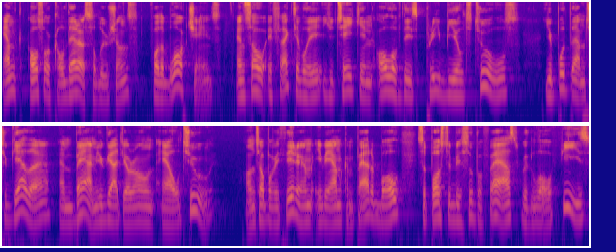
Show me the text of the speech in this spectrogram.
and also Caldera solutions for the blockchains. And so effectively you take in all of these pre-built tools, you put them together and bam, you got your own L2. On top of Ethereum, EVM compatible, supposed to be super fast with low fees.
